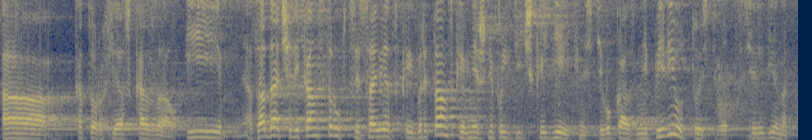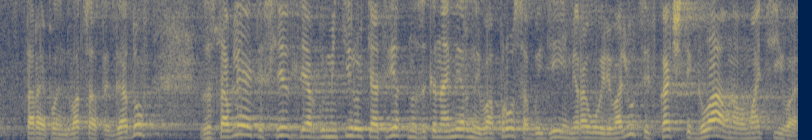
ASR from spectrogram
о которых я сказал. И задача реконструкции советской и британской внешнеполитической деятельности в указанный период, то есть вот середина, вторая половина 20-х годов, заставляет исследователей аргументировать ответ на закономерный вопрос об идее мировой революции в качестве главного мотива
